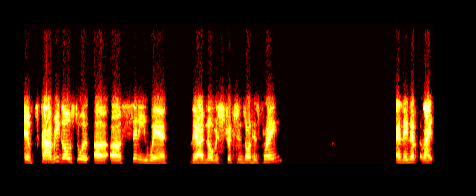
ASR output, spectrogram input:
If Kyrie goes to a, a, a city where there are no restrictions on his plane, and they never like,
